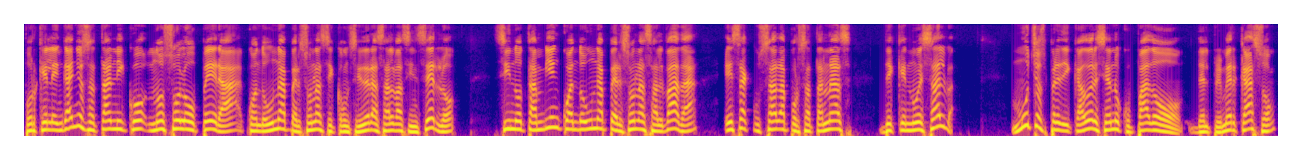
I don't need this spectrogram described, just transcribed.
Porque el engaño satánico no solo opera cuando una persona se considera salva sin serlo, sino también cuando una persona salvada es acusada por Satanás de que no es salva. Muchos predicadores se han ocupado del primer caso,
